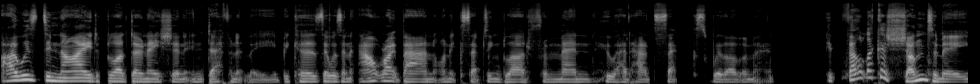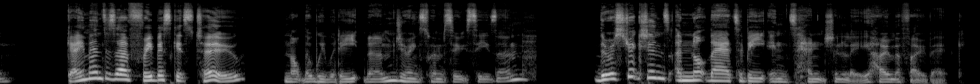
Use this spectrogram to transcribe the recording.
I was denied blood donation indefinitely because there was an outright ban on accepting blood from men who had had sex with other men. It felt like a shun to me. Gay men deserve free biscuits too. Not that we would eat them during swimsuit season. The restrictions are not there to be intentionally homophobic.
